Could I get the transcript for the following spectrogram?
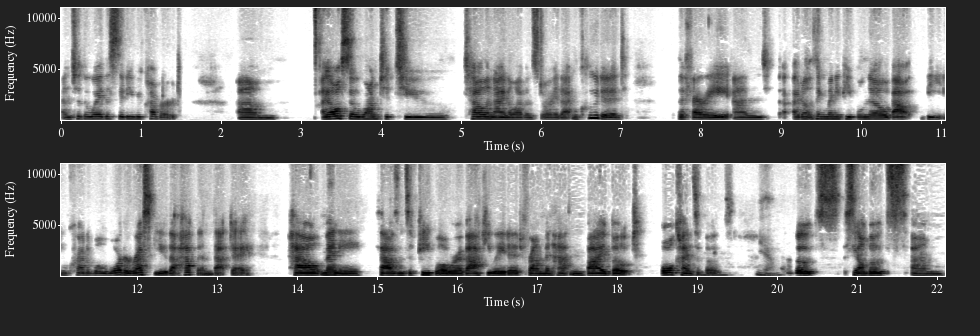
and to the way the city recovered. Um, I also wanted to tell a 9 11 story that included the ferry. And I don't think many people know about the incredible water rescue that happened that day. How many thousands of people were evacuated from Manhattan by boat, all kinds of mm-hmm. boats. Yeah. Boats, sailboats, um,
